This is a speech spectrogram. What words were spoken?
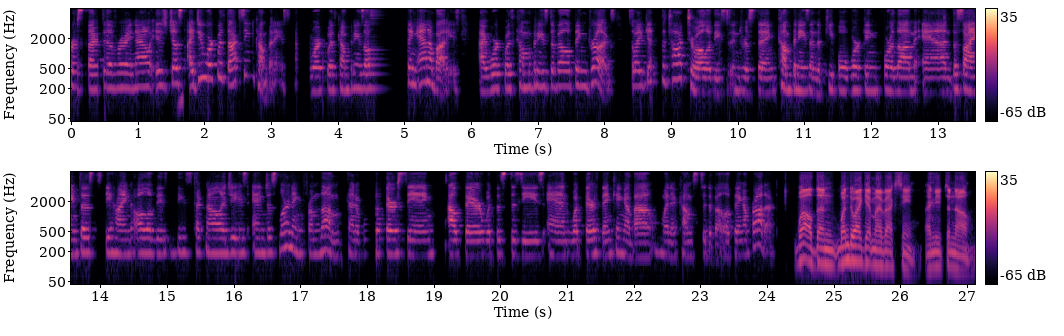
perspective right now is just I do work with vaccine companies. I work with companies also antibodies. I work with companies developing drugs. So I get to talk to all of these interesting companies and the people working for them and the scientists behind all of these, these technologies and just learning from them kind of what they're seeing out there with this disease and what they're thinking about when it comes to developing a product. Well, then when do I get my vaccine? I need to know.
